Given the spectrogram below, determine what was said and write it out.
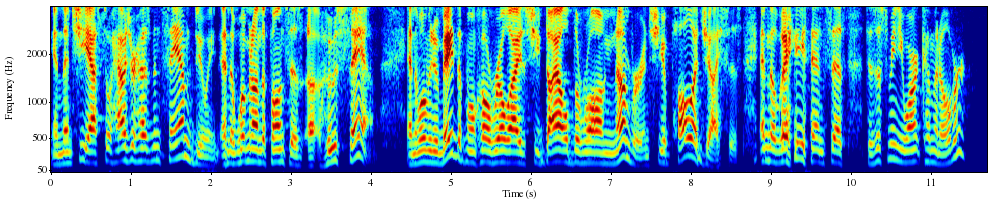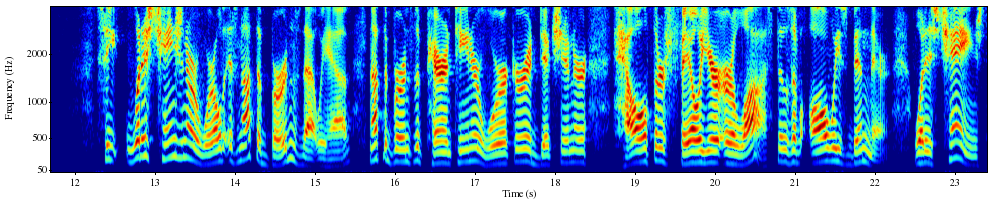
And then she asks, So how's your husband Sam doing? And the woman on the phone says, uh, Who's Sam? And the woman who made the phone call realized she dialed the wrong number and she apologizes. And the lady then says, Does this mean you aren't coming over? See, what has changed in our world is not the burdens that we have, not the burdens of parenting or work or addiction or health or failure or loss. Those have always been there. What has changed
